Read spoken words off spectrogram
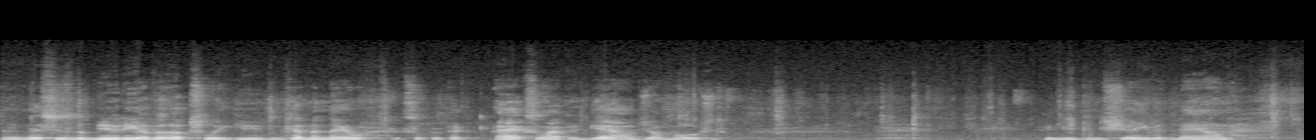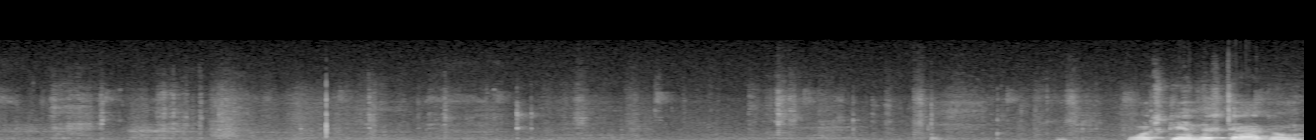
And this is the beauty of an upsweep. You can come in there, it acts like a gouge almost. And you can shave it down. Once again, this guy's going,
